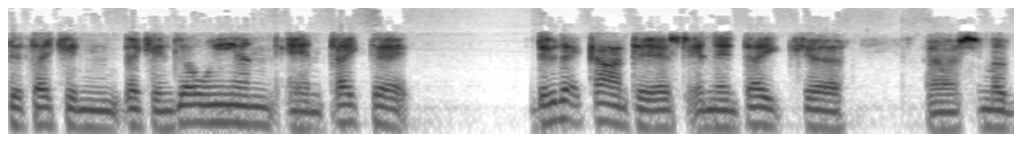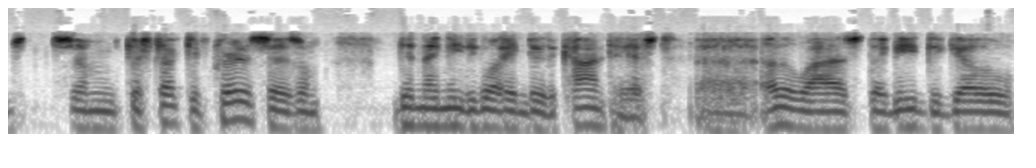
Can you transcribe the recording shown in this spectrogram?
that they can they can go in and take that, do that contest, and then take uh, uh, some some constructive criticism, then they need to go ahead and do the contest. Uh, otherwise, they need to go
